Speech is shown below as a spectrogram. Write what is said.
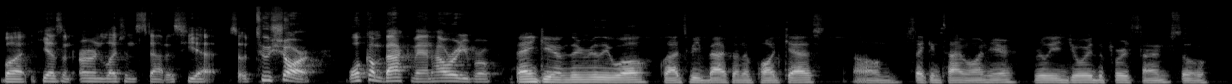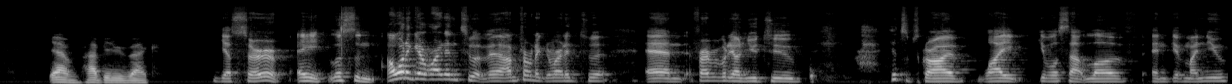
but he hasn't earned legend status yet. So Tushar, welcome back, man. How are you, bro? Thank you. I'm doing really well. Glad to be back on the podcast. Um, second time on here. Really enjoyed the first time. So yeah, I'm happy to be back. Yes, sir. Hey, listen, I want to get right into it, man. I'm trying to get right into it. And for everybody on YouTube, hit subscribe, like, give us that love, and give my new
